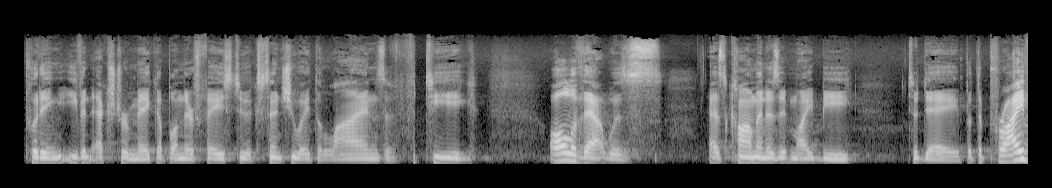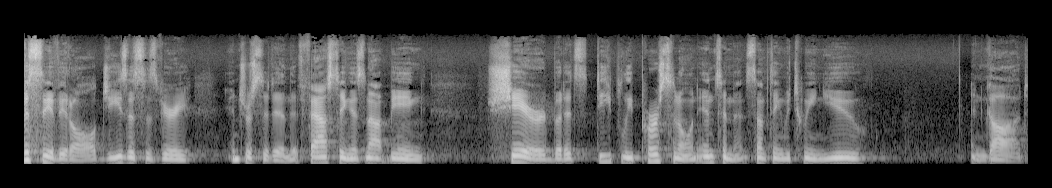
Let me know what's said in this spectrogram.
Putting even extra makeup on their face to accentuate the lines of fatigue. All of that was as common as it might be today. But the privacy of it all, Jesus is very interested in that fasting is not being shared, but it's deeply personal and intimate, something between you and God.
